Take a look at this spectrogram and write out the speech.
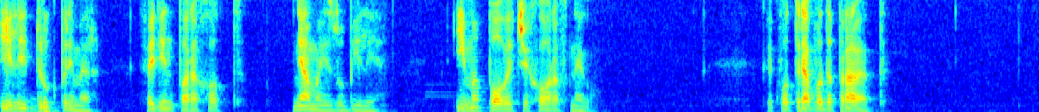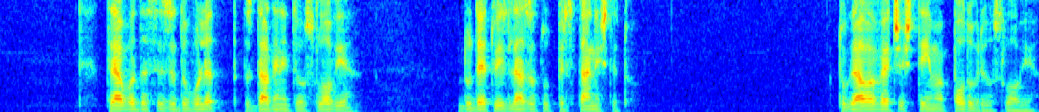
Или друг пример. В един параход няма изобилие. Има повече хора в него. Какво трябва да правят? Трябва да се задоволят с дадените условия, додето излязат от пристанището. Тогава вече ще има по-добри условия.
